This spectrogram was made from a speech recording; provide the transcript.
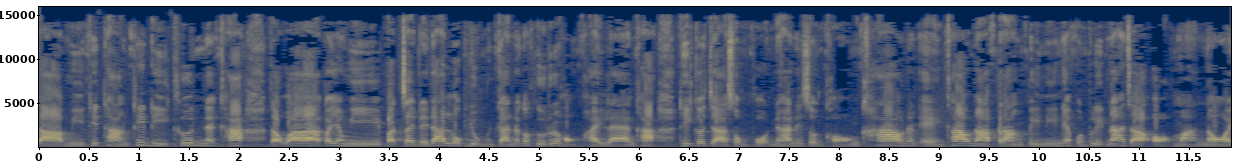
จะมีทิศทางที่ดีขึ้นนะคะ แต่ว่าก็ยังมีปัจจัยในด้านลบอยู่เหมือนกันนั่นก็คือเรื่องของภัยแล้งค่ะ ที่ก็จะส่งผลนะคะในส่วนของข้าวนั่นเองข้าวนาปรังปีนี้เนี่ยผลผลิตน่าจะออกมาน้อย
